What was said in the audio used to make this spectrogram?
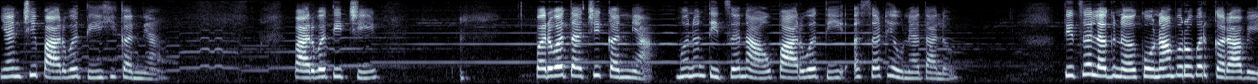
यांची पार्वती ही कन्या पार्वतीची पर्वताची कन्या म्हणून तिचं नाव पार्वती असं ठेवण्यात आलं. तिचं लग्न कोणाबरोबर करावे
